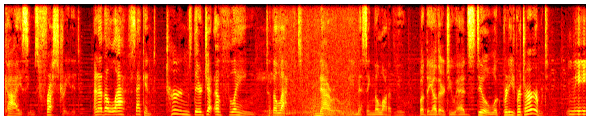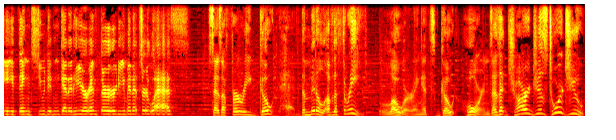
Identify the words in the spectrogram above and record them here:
Kai seems frustrated, and at the last second turns their jet of flame to the left, narrowly missing the lot of you. But the other two heads still look pretty perturbed. Me thinks you didn't get it here in 30 minutes or less. Says a furry goat head, the middle of the three, lowering its goat horns as it charges towards you.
